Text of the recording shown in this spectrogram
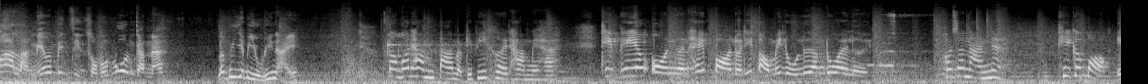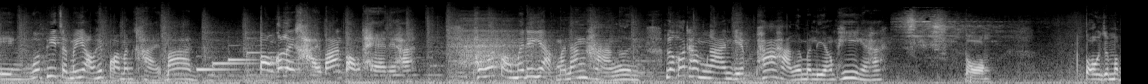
บ้านหลังเนี้ยมันเป็นสินสมรสร่วมกันนะ แล้วพี่จะไปอยู่ที่ไหน ตองก็ทำตามแบบที่พี่เคยทำไงคะที่พี่ยังโอนเงินให้ปอนโดยที่ตองไม่รู้เรื่องด้วยเลย เพราะฉะนั้นเนี่ยพี่ก็บอกเองว่าพี่จะไม่ยอมให้ปอนมันขายบ้าน ตองก็เลยขายบ้านตองแทนไงคะ เพราะว่าตองไม่ได้อยากมานั่งหาเงิน แล้วก็ทำงานเย็บผ้าหาเงินมาเลี้ยงพี่ไงคะ ตอง ตองจะมา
